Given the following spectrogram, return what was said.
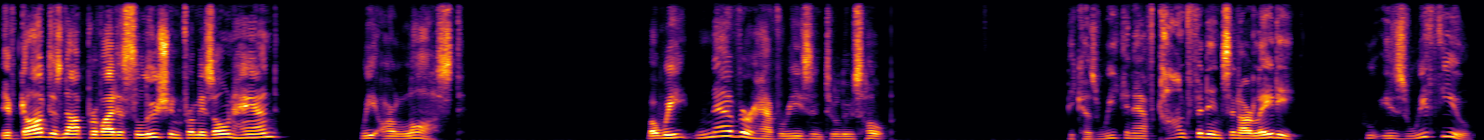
if God does not provide a solution from his own hand, we are lost. But we never have reason to lose hope because we can have confidence in Our Lady who is with you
